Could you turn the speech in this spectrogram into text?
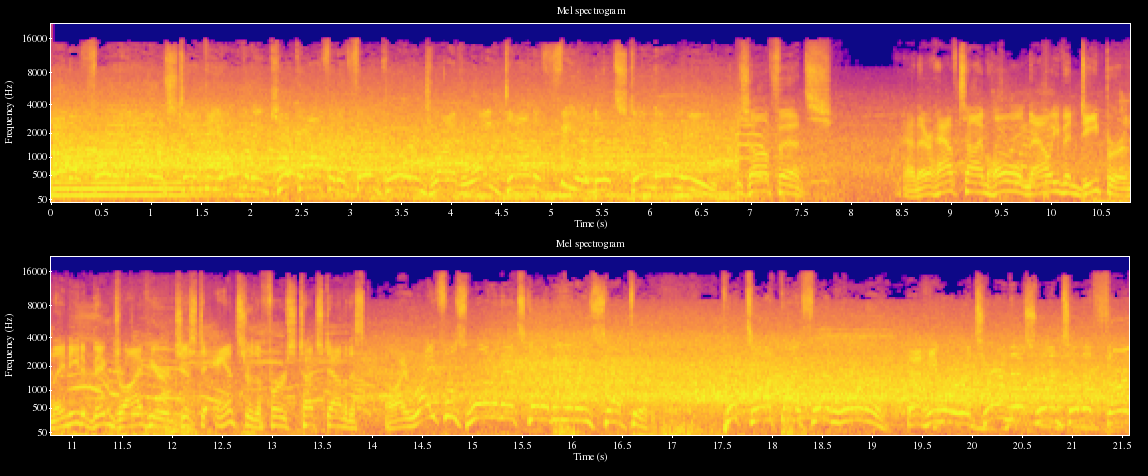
And the 49ers take the opening kickoff of the third quarter and drive right down the field to extend their lead. His offense. And their halftime hole now even deeper, and they need a big drive here just to answer the first touchdown of this. All right, rifles one, and that's going to be intercepted. Picked off by Fred Warner, and he will return this one to the 30.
